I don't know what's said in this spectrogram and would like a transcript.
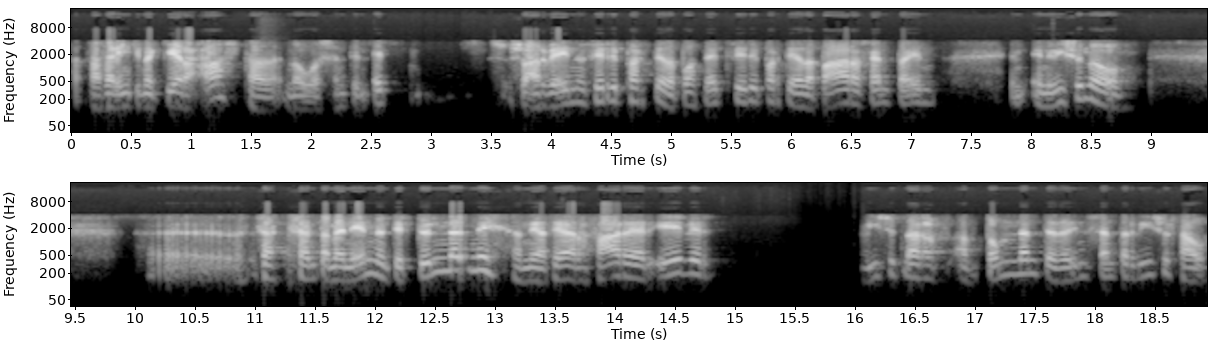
það, er engin að gera allt það nóg að senda inn einn, svar við einum fyrirparti eða botna eitt fyrirparti eða bara senda inn inn, inn í vísuna og þetta senda menn inn undir dunnefni þannig að þegar að fara er yfir vísurnar af, af domnemnd eða innsendar vísur þá,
